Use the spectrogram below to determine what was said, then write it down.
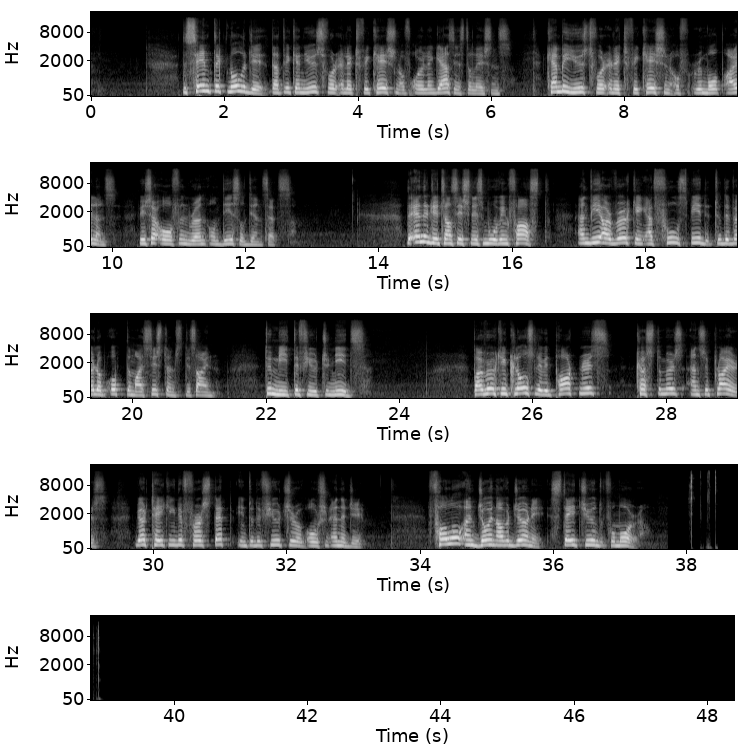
The same technology that we can use for electrification of oil and gas installations can be used for electrification of remote islands, which are often run on diesel gensets. The energy transition is moving fast, and we are working at full speed to develop optimized systems design to meet the future needs. By working closely with partners, customers, and suppliers, we are taking the first step into the future of ocean energy. Follow and join our journey. Stay tuned for more.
